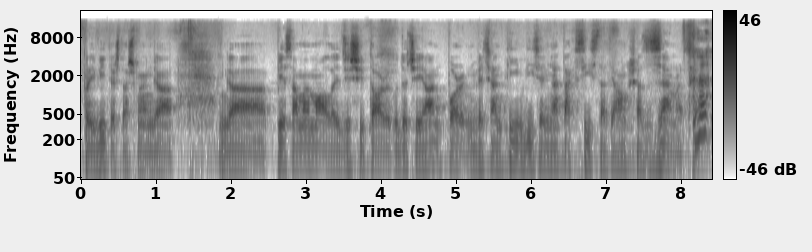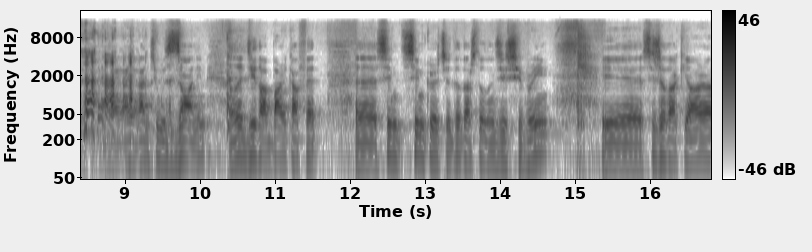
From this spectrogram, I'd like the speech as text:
prej vitesh tashmë nga nga pjesa më e madhe e gjithë shqiptarëve kudo që janë, por në veçanti ndiqet nga taksistat, ja hangsha zemrat. Na e kanë çu zanin dhe gjitha bar kafet. Si si në kryeqytet ashtu edhe në gjithë Shqipërinë. E siç e tha Kiara,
